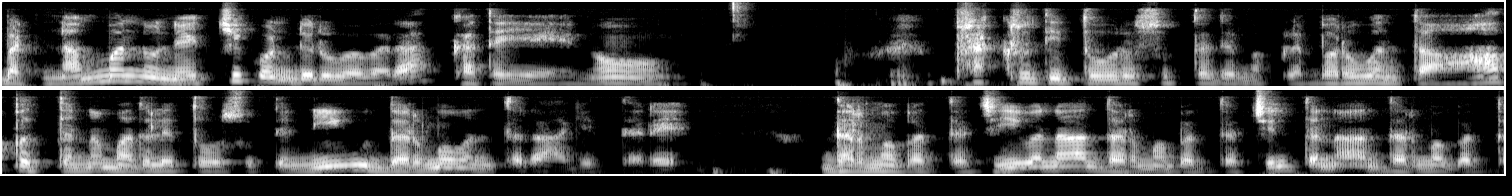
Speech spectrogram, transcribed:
ಬಟ್ ನಮ್ಮನ್ನು ನೆಚ್ಚಿಕೊಂಡಿರುವವರ ಕಥೆಯೇನು? ಪ್ರಕೃತಿ ತೋರಿಸುತ್ತದೆ ಮಕ್ಕಳೇ, ಬರುವಂತ ಆಪತ್ತನ್ನ ಮೊದಲೇ ತೋರಿಸುತ್ತೆ. ನೀವು ಧರ್ಮವಂತರಾಗಿದ್ದರೆ, ಧರ್ಮಬದ್ಧ ಜೀವನ, ಧರ್ಮಬದ್ಧ ಚಿಂತನ, ಧರ್ಮಬದ್ಧ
